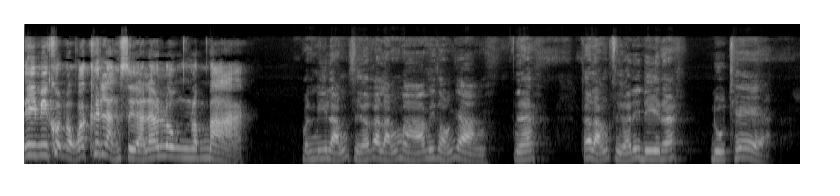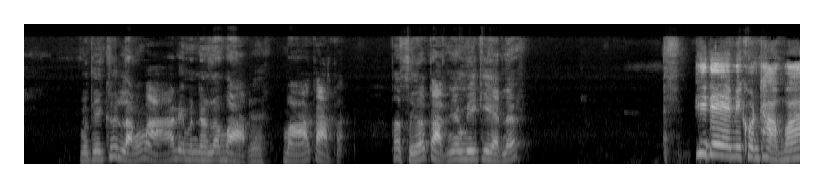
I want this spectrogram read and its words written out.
นี่มีคนบอกว่าขึ้นหลังเสือแล้วลงลำบาก มันมีหลังเสือกับหลังหมา มีสองอย่างนะ ถ้าหลังเสือได้ดีนะ ดูเท่อะบางทีขึ้นหลังหมาเนี่ยมันลำบากไงหมากัดอะถ้าเสือกัดยังมีเกียรตินะ พี่เดย์มีคนถามว่า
